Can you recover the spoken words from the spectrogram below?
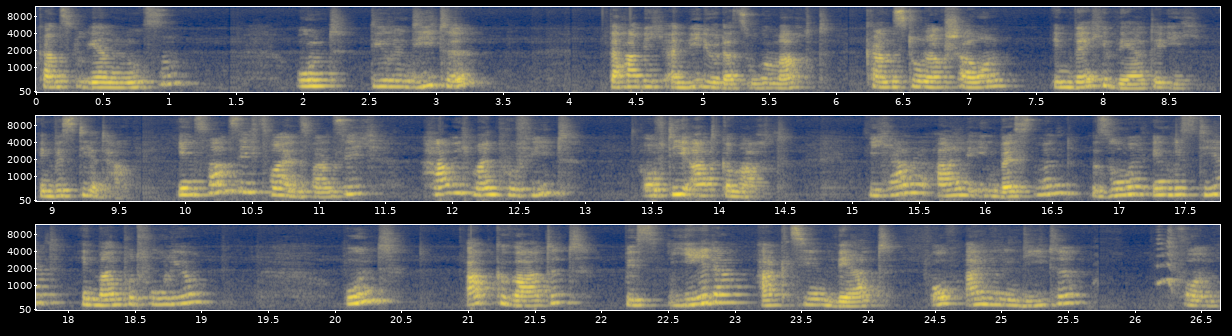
kannst du gerne nutzen. Und die Rendite, da habe ich ein Video dazu gemacht, kannst du nachschauen, in welche Werte ich investiert habe. In 2022 habe ich meinen Profit auf die Art gemacht. Ich habe eine Investmentsumme investiert in mein Portfolio und abgewartet, bis jeder Aktienwert auf eine Rendite von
